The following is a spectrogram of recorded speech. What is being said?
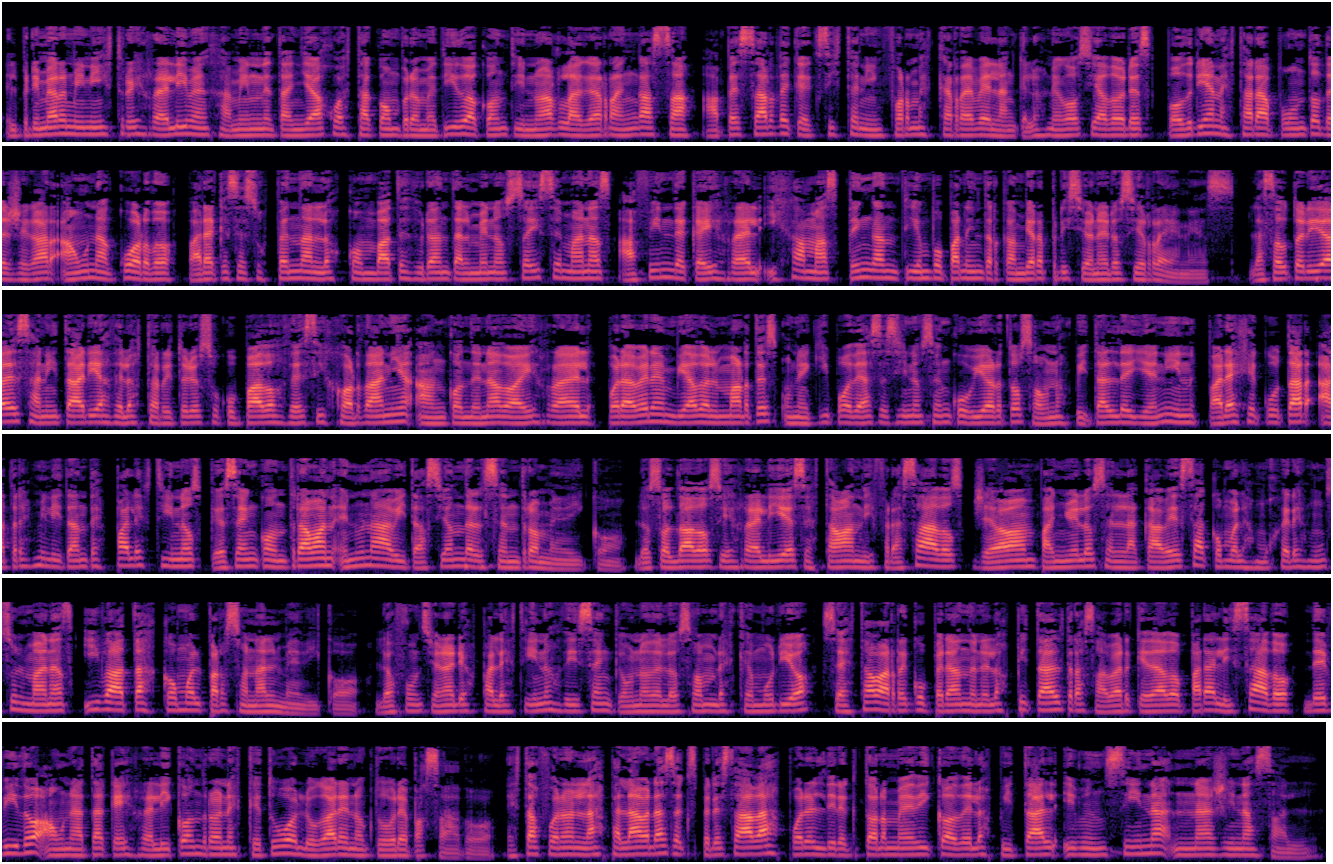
El primer ministro israelí Benjamín Netanyahu está comprometido a continuar la guerra en Gaza, a pesar de que existen informes que revelan que los negociadores podrían estar a punto de llegar a un acuerdo para que se suspendan los combates durante al menos seis semanas a fin de que Israel y Hamas tengan tiempo para intercambiar prisioneros y rehenes. Las autoridades sanitarias de los territorios ocupados de Cisjordania han condenado a Israel por haber enviado el martes un equipo de asesinos encubiertos a un hospital de Jenin para ejecutar a tres militantes palestinos que se encontraban en una habitación del centro médico. Los soldados israelíes estaban disfrazados, llevaban pañuelos en la cabeza como las mujeres musulmanas y batas como el personal médico. Los funcionarios palestinos dicen que uno de los hombres que murió se estaba recuperando en el hospital tras haber quedado paralizado debido a un ataque israelí con drones que tuvo lugar en octubre pasado. Estas fueron las palabras expresadas por el director médico del hospital Ibn Sina, Naji Nasal.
